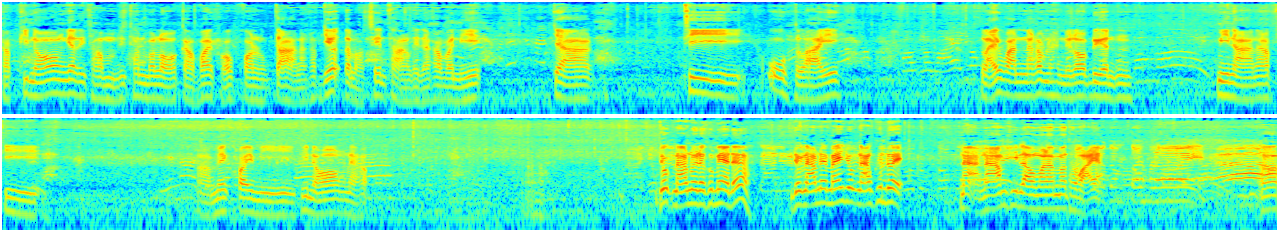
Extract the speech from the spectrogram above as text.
ครับพี่น้องญาติธรรมที่ท่านมารอกราบไหว้ขอพรหลวงตานะครับ เยอะตลอดเส้นทางเลยนะครับ วันนี้จากที่โอ้หลายหลายวันนะครับในรอบเดือนมีนานะครับที่ไม่ค่อยมีพี่น้องนะครับ ยกน้ำด้วยนะคุณแม่เด้อยกน้ำได้ไหมยกน้ำขึ้นด้วย น่ะน้ำที่เรามามาถวายอะตรงๆเลยอ่าอะ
